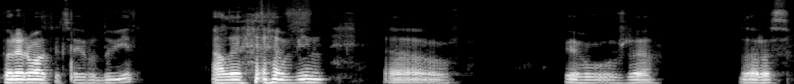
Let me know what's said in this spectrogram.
перервати цей родовід. Але він е, його вже зараз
